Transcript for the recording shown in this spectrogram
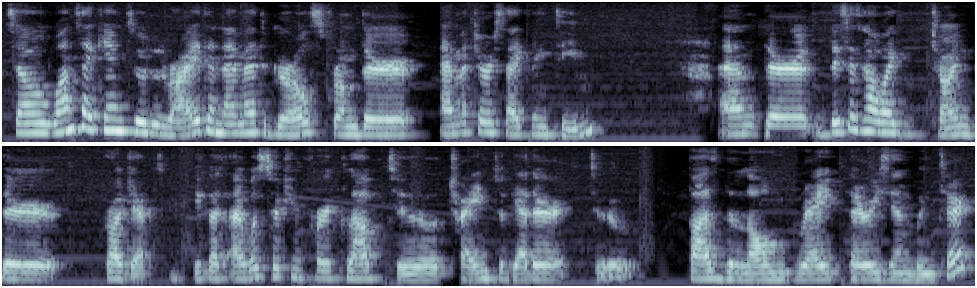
So once I came to the ride, and I met girls from their amateur cycling team, and this is how I joined their project because I was searching for a club to train together to pass the long gray Parisian winter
